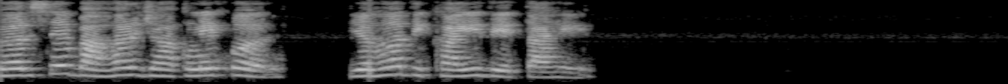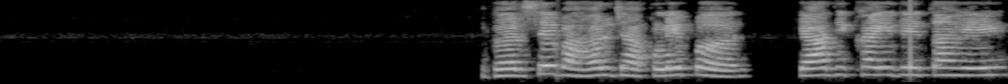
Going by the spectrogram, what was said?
घर से बाहर झांकने पर यह दिखाई देता है। घर से बाहर झांकने पर क्या दिखाई देता है?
